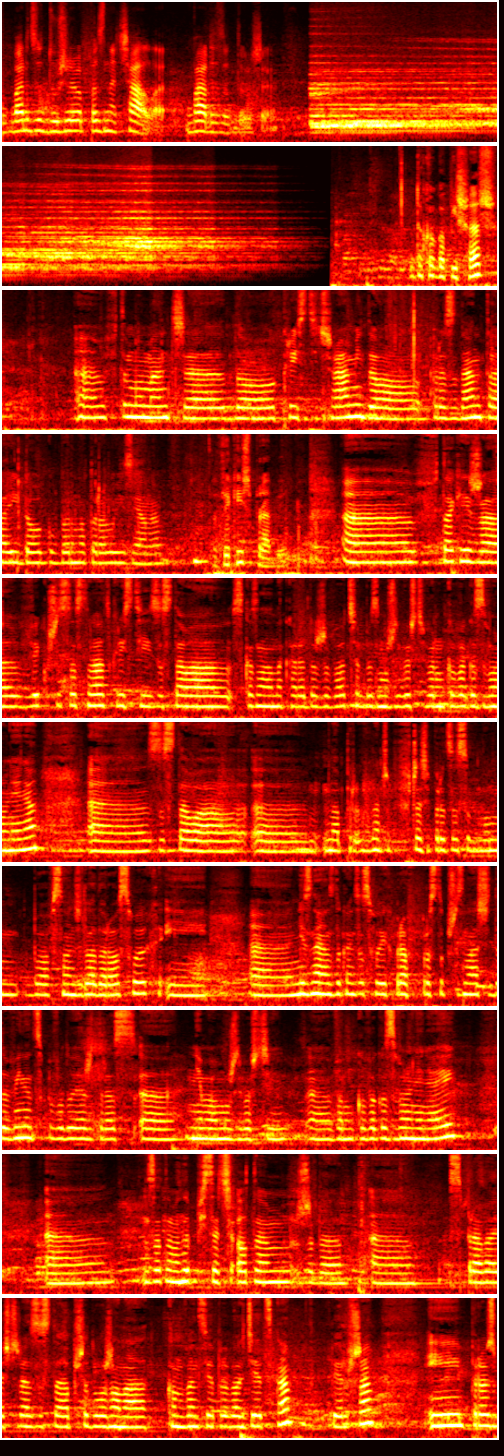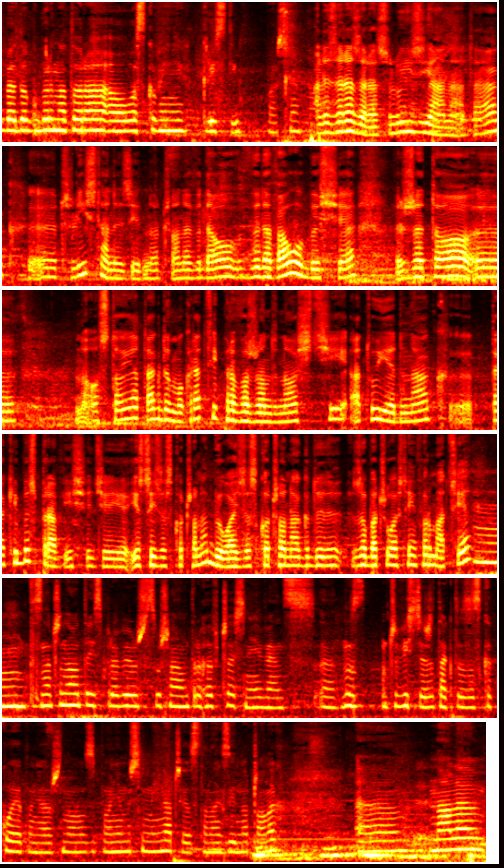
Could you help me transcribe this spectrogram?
bardzo dużo poznaczało, bardzo dużo. Do kogo piszesz? E, W tym momencie do Christy Chami, do prezydenta i do gubernatora Luizjany. W jakiej sprawie? E, W takiej, że w wieku 16 lat Christy została skazana na karę dożywocia bez możliwości warunkowego zwolnienia. E, Została na, znaczy w czasie procesu była w sądzie dla dorosłych i nie znając do końca swoich praw po prostu przyznała się do winy, co powoduje, że teraz nie ma możliwości warunkowego zwolnienia jej. E, Zatem będę pisać o tym, żeby e, sprawa jeszcze raz została przedłożona Konwencji o prawach dziecka, pierwsza, i prośbę do gubernatora o łaskowienie Christie właśnie. Ale zaraz, zaraz, Luizjana, tak? Y, Czyli Stany Zjednoczone. Wydało, wydawałoby się, że to no, ostoja tak, demokracji, praworządności, a tu jednak y, takie bezprawie się dzieje. Jesteś zaskoczona? Byłaś zaskoczona, gdy zobaczyłaś te informacje? Mm, To znaczy, no o tej sprawie już słyszałam trochę wcześniej, więc e, no, oczywiście, że tak to zaskakuje, ponieważ no, zupełnie myślimy inaczej o Stanach Zjednoczonych. E, no ale mm,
